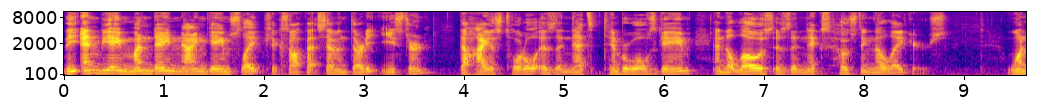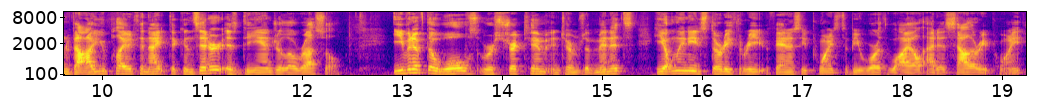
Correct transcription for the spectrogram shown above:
The NBA Monday 9 game slate kicks off at 7:30 Eastern. The highest total is the Nets Timberwolves game and the lowest is the Knicks hosting the Lakers. One value player tonight to consider is D'Angelo Russell. Even if the Wolves restrict him in terms of minutes, he only needs 33 fantasy points to be worthwhile at his salary point,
